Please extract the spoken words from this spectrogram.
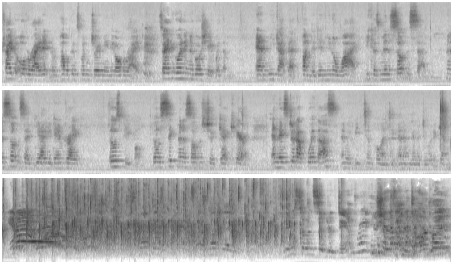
tried to override it, and the Republicans wouldn't join me in the override. So I had to go in and negotiate with them. And we got that funded. And you know why? Because Minnesotans said, Minnesotans said, yeah, you're damned right. Those people, those sick Minnesotans should get care. And they stood up with us, and we beat Tim Pawlenty, and I'm going to do it again. Yeah! Minnesotans said you're damned right? You sure it's not you're darned right?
